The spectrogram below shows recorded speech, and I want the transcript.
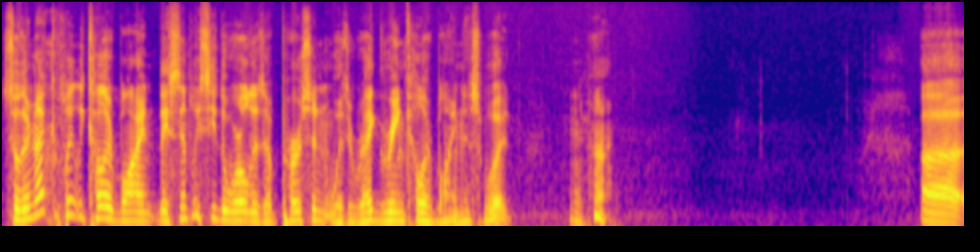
So they're not completely colorblind, they simply see the world as a person with red green color blindness would. Huh. Uh,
